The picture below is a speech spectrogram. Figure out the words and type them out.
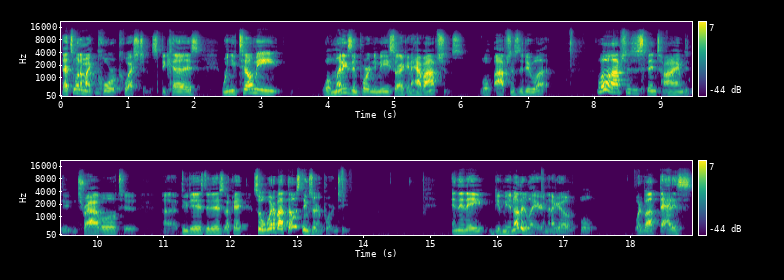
That's one of my core questions because when you tell me, well, money's important to me so I can have options. Well, options to do what? Well, options to spend time, to do travel, to uh, do this, do this. Okay, so what about those things are important to you? And then they give me another layer, and then I go, well, what about that is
